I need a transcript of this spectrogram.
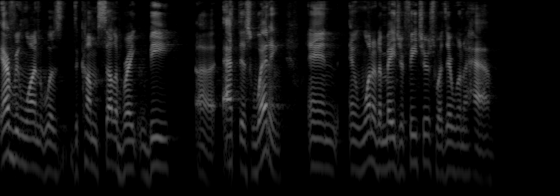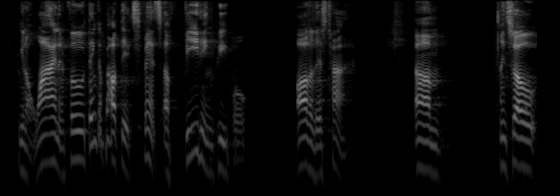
Everyone was to come celebrate and be uh, at this wedding. And, and one of the major features was they were going to have, you know, wine and food. Think about the expense of feeding people all of this time. Um, and so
